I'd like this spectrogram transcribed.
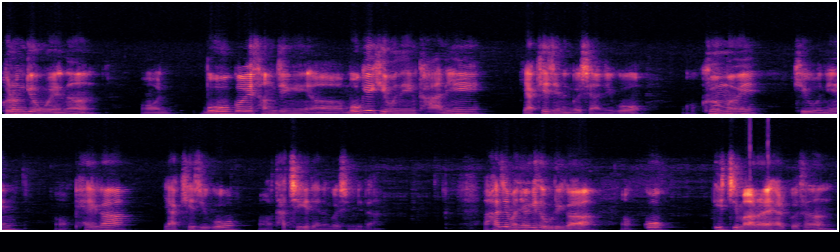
그런 경우에는 어, 목의 상징이 어, 목의 기운인 간이 약해지는 것이 아니고 어, 금의 기운인 어, 폐가 약해지고 어, 다치게 되는 것입니다. 하지만 여기서 우리가 어, 꼭 잊지 말아야 할 것은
